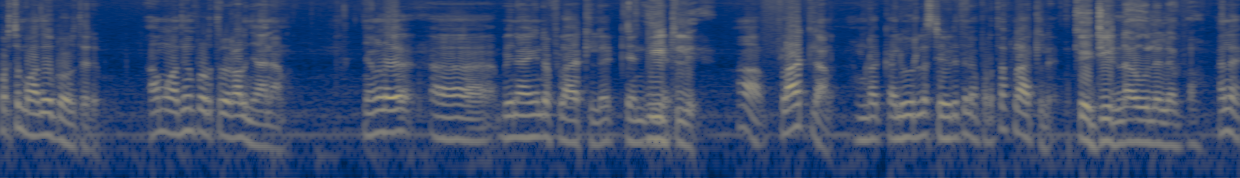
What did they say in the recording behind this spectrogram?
കുറച്ച് മാധ്യമപ്രവർത്തകരും. ആ മാധ്യമപ്രവർത്തകർ ഒരാൾ ഞാനാണ്. ഞങ്ങൾ വിനായകന്റെ ഫ്ലാറ്റിൽ വീട്ടിൽ ആ ഫ്ലാറ്റിലാണ്. നമ്മുടെ കലൂരിലെ സ്റ്റേഡിയത്തിനപ്പുറത്തെ ഫ്ലാറ്റിൽ കയറ്റിയിട്ടുണ്ടാവില്ലല്ലോ അപ്പം? അല്ലേ?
